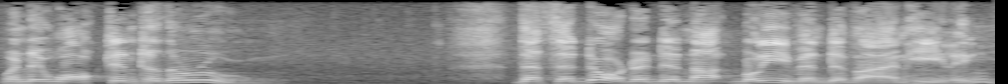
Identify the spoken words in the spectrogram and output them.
when they walked into the room that the daughter did not believe in divine healing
